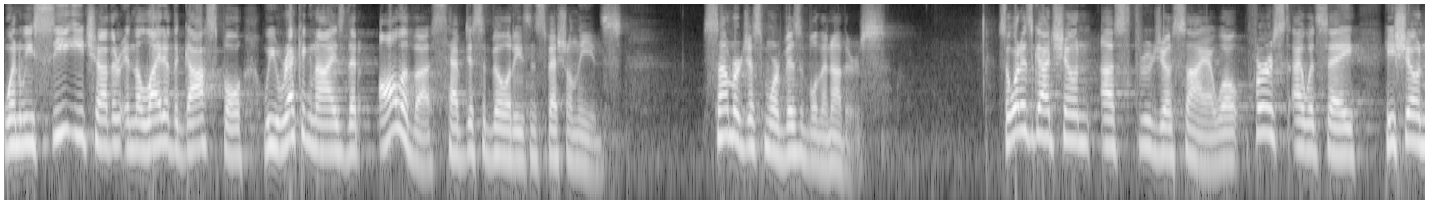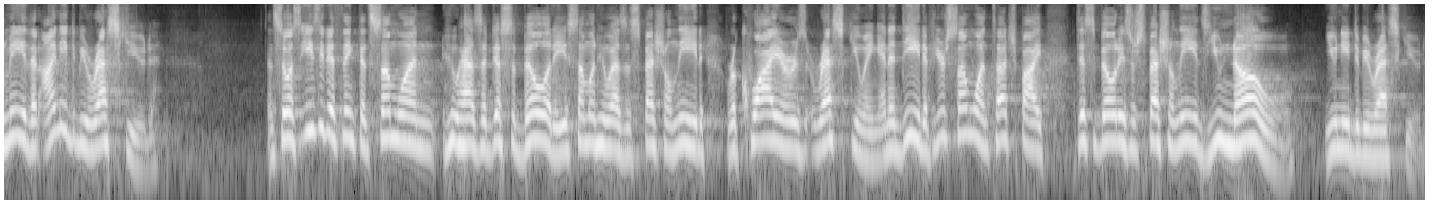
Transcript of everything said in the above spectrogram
When we see each other in the light of the gospel, we recognize that all of us have disabilities and special needs. Some are just more visible than others. So, what has God shown us through Josiah? Well, first, I would say He's shown me that I need to be rescued and so it's easy to think that someone who has a disability, someone who has a special need, requires rescuing. And indeed, if you're someone touched by disabilities or special needs, you know you need to be rescued.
